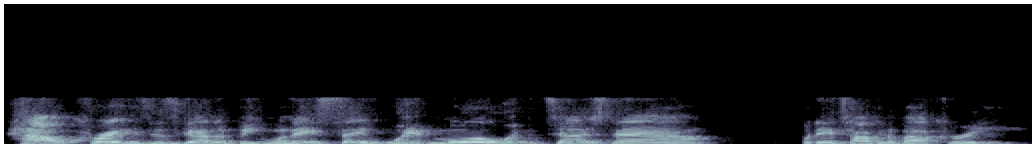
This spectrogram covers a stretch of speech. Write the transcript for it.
How crazy is going to be when they say Whittemore with the touchdown, but they're talking about Creed?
